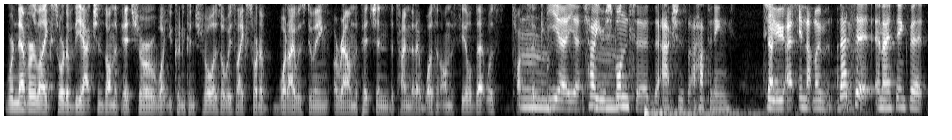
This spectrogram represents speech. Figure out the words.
were never like sort of the actions on the pitch or what you couldn't control. Is always like sort of what I was doing around the pitch and the time that I wasn't on the field that was toxic. Mm. Yeah, yeah. It's how you mm. respond to the actions that are happening to you at, in that moment. I That's think. it. And I think that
